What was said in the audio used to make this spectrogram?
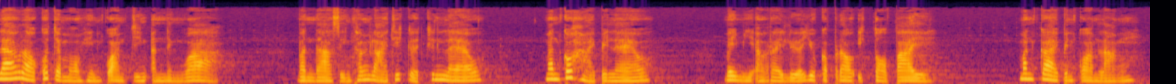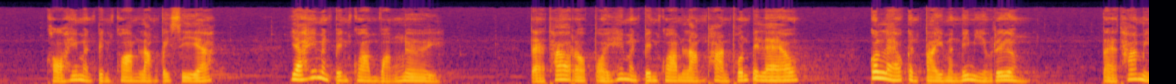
แล้วเราก็จะมองเห็นความจริงอันหนึ่งว่า บรรดาสิ่งทั้งหลายที่เกิดขึ้นแล้ว มันก็หายไปแล้ว ไม่มีอะไรเหลืออยู่กับเราอีกต่อไป มันกลายเป็นความหลัง ขอให้มันเป็นความหลังไปเสีย อย่าให้มันเป็นความหวังเลย แต่ถ้าเราปล่อยให้มันเป็นความหลังผ่านพ้นไปแล้ว ก็แล้วกันไปมันไม่มีเรื่อง แต่ถ้ามี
